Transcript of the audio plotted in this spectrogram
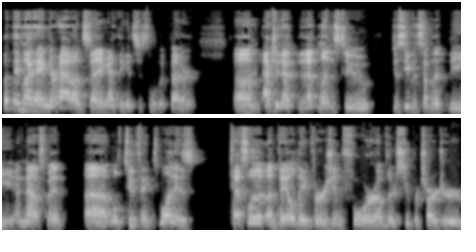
But they might hang their hat on saying, I think it's just a little bit better. Um, right. Actually, that that lends to just even some of the, the announcement. Uh, well, two things. One is Tesla unveiled a version four of their supercharger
